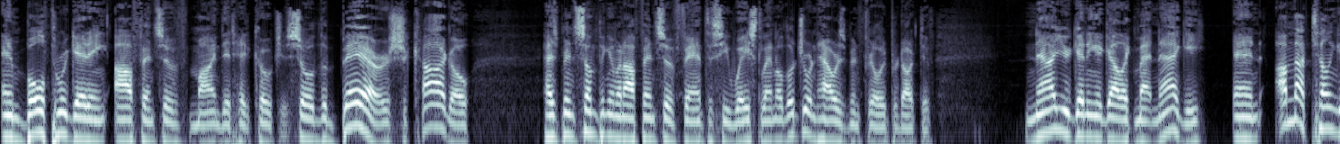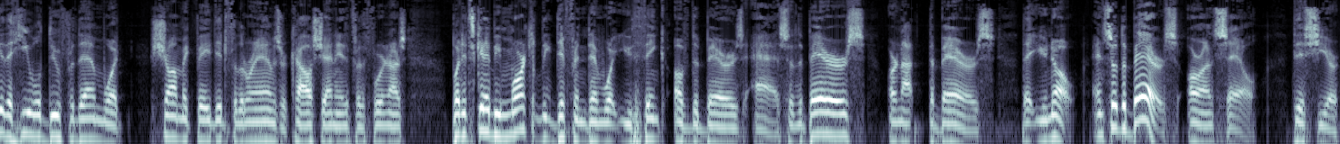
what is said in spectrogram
and both were getting offensive minded head coaches. So the Bears, Chicago, has been something of an offensive fantasy wasteland, although Jordan Howard has been fairly productive. Now you're getting a guy like Matt Nagy, and I'm not telling you that he will do for them what Sean McVay did for the Rams or Kyle Shanahan did for the 49ers, but it's going to be markedly different than what you think of the Bears as. So the Bears are not the Bears that you know. And so the Bears are on sale this year,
